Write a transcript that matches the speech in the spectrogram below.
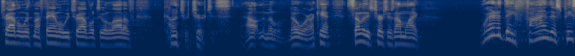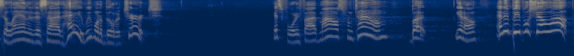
traveling with my family. We traveled to a lot of country churches out in the middle of nowhere. I can't, some of these churches, I'm like, where did they find this piece of land and decide, hey, we want to build a church? It's 45 miles from town, but, you know, and then people show up.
